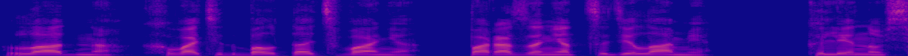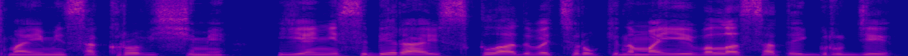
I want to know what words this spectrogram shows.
«Ладно, хватит болтать, Ваня. Пора заняться делами. Клянусь моими сокровищами, я не собираюсь складывать руки на моей волосатой груди».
